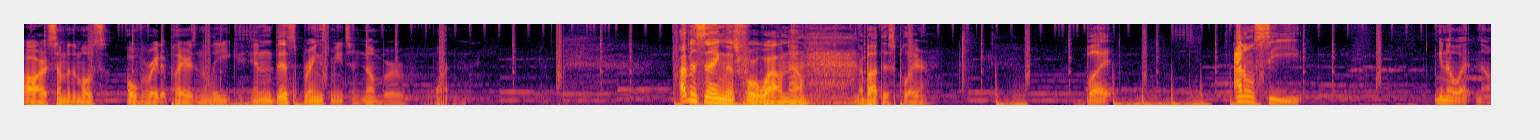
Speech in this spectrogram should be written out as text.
are some of the most overrated players in the league. And this brings me to number one. I've been saying this for a while now about this player, but I don't see. You know what? No.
